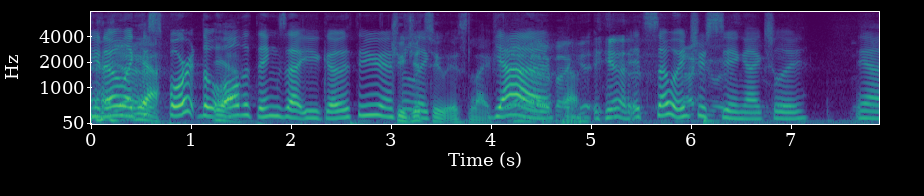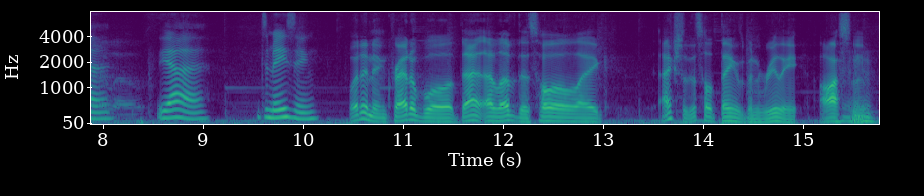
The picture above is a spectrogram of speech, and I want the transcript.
you know, like the sport, the Yeah. all the things that you go through. I feel like- Jiu-jitsu is life. yeah, if I get- yeah, it's so exactly interesting, it's- actually. Yeah, yeah, it's amazing. What an incredible that I love this whole like actually this whole thing has been really awesome.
